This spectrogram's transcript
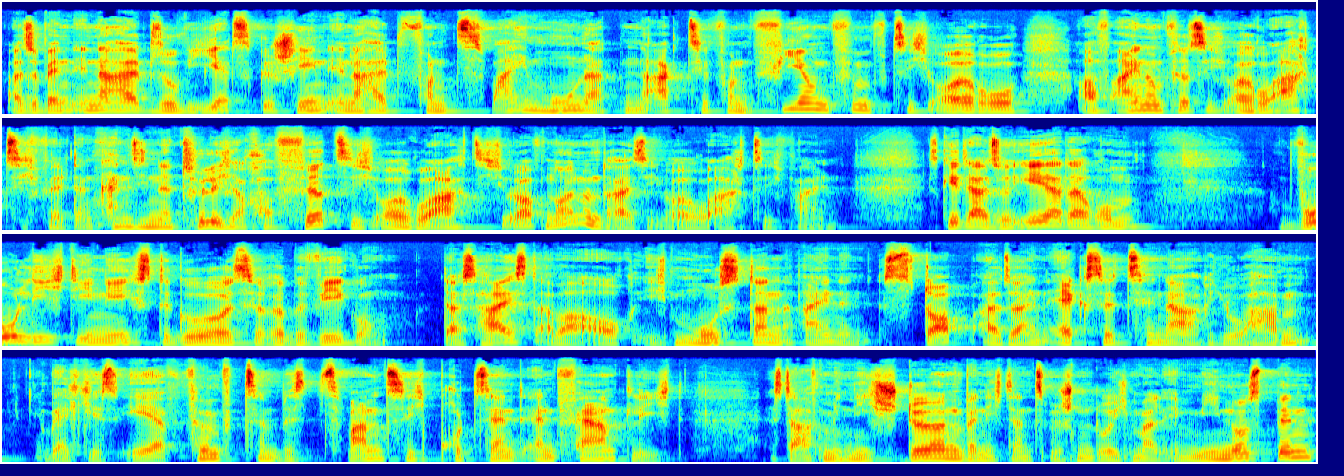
Also wenn innerhalb, so wie jetzt geschehen, innerhalb von zwei Monaten eine Aktie von 54 Euro auf 41,80 Euro fällt, dann kann sie natürlich auch auf 40,80 Euro oder auf 39,80 Euro fallen. Es geht also eher darum, wo liegt die nächste größere Bewegung? Das heißt aber auch, ich muss dann einen Stop, also ein Exit-Szenario haben, welches eher 15 bis 20 Prozent entfernt liegt. Es darf mich nicht stören, wenn ich dann zwischendurch mal im Minus bin.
